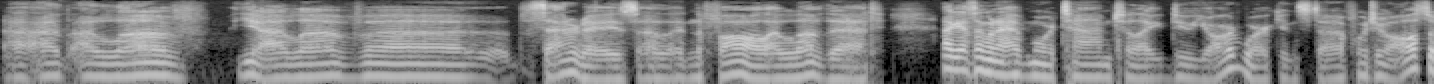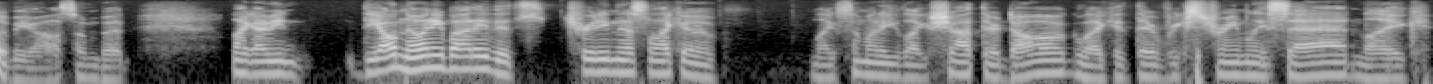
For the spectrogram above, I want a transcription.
I, I, I love, yeah, I love uh, Saturdays uh, in the fall. I love that. I guess I'm gonna have more time to like do yard work and stuff, which will also be awesome. But, like, I mean, do y'all know anybody that's treating this like a, like somebody like shot their dog? Like, if they're extremely sad, like.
